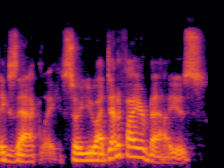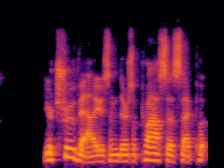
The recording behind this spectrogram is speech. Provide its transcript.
Exactly. So you identify your values, your true values, and there's a process I put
